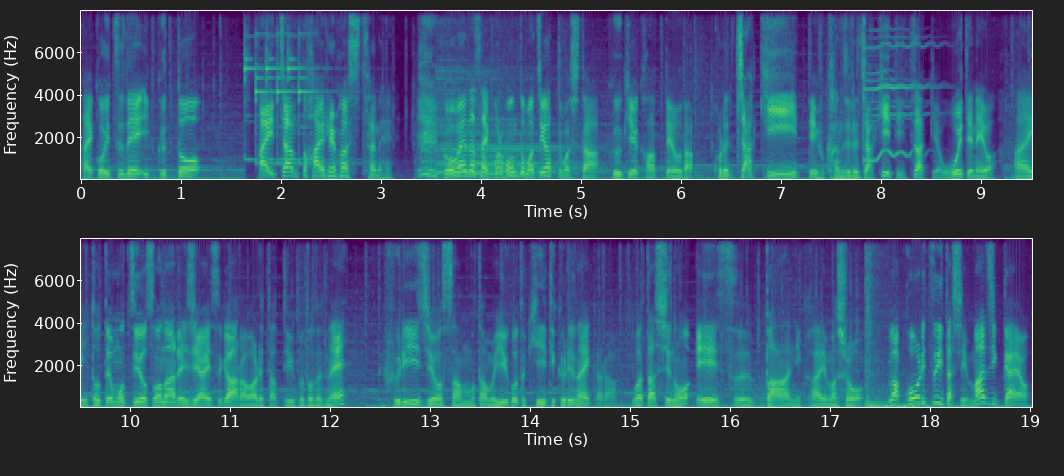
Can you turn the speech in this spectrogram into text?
はいこいつで行くとはいちゃんと入れましたね。ごめんなさいこれほんと間違ってました。空気が変わったようだ。これジャキーっていう感じでジャキーって言ってたっけ？覚えてねえわ。はいとても強そうなレジアイスが現れたということでね。フリージオさんも多分言うこと聞いてくれないから私のエースバーに変えましょう。うわ凍りついたしマジかよ。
